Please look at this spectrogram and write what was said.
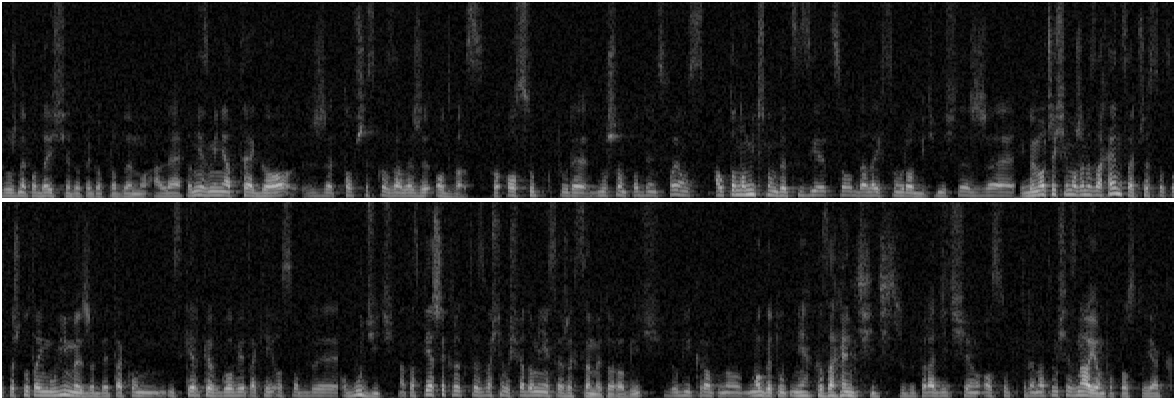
różne podejście do tego problemu, ale to nie zmienia tego, że to wszystko zależy od Was, od osób, które muszą podjąć swoją autonomiczną decyzję, co dalej chcą robić. Myślę, że jakby my oczywiście możemy zachęcać przez to, co też tutaj mówimy, żeby taką iskierkę w głowie takiej osoby obudzić. Natomiast pierwszy krok to jest właśnie uświadomienie sobie, że chcemy to robić. Drugi krok, no mogę tu niejako zachęcić, żeby poradzić się osób, które na tym się znają po prostu, jak,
